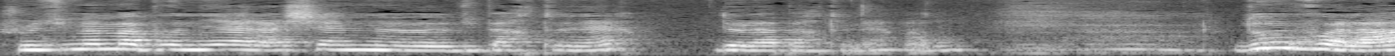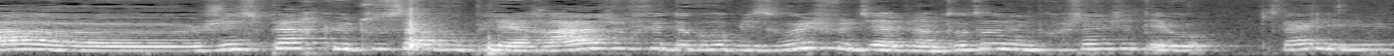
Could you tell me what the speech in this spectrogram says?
Je me suis même abonnée à la chaîne euh, du partenaire, de la partenaire, pardon. Donc voilà, euh, j'espère que tout ça vous plaira. Je vous fais de gros bisous et je vous dis à bientôt dans une prochaine vidéo. Salut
